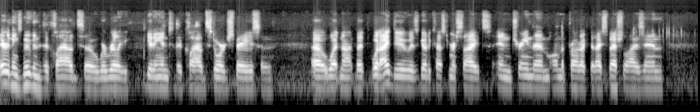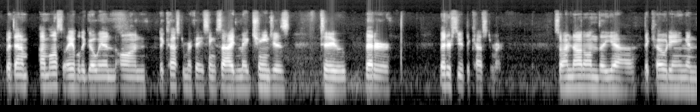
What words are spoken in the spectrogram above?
everything's moving to the cloud. So we're really getting into the cloud storage space and uh, whatnot. But what I do is go to customer sites and train them on the product that I specialize in but then I'm, I'm also able to go in on the customer facing side and make changes to better better suit the customer so i'm not on the uh, the coding and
